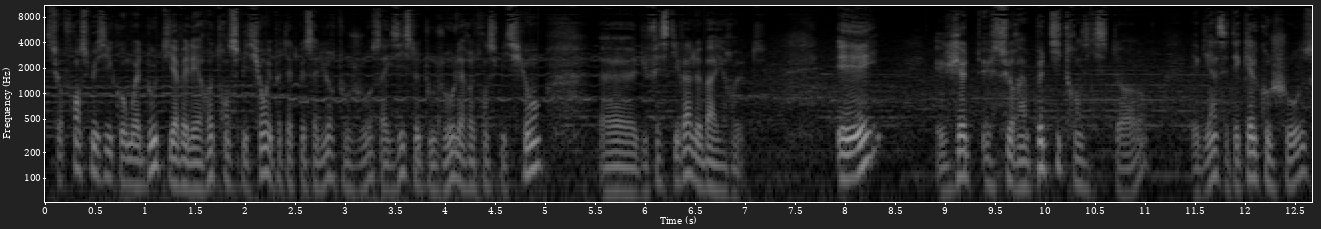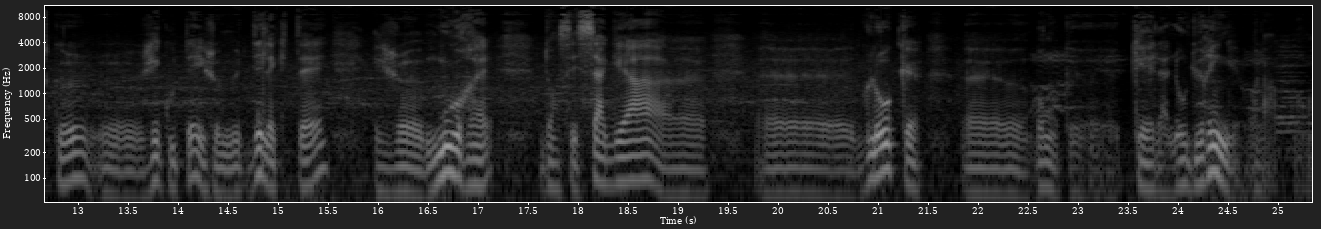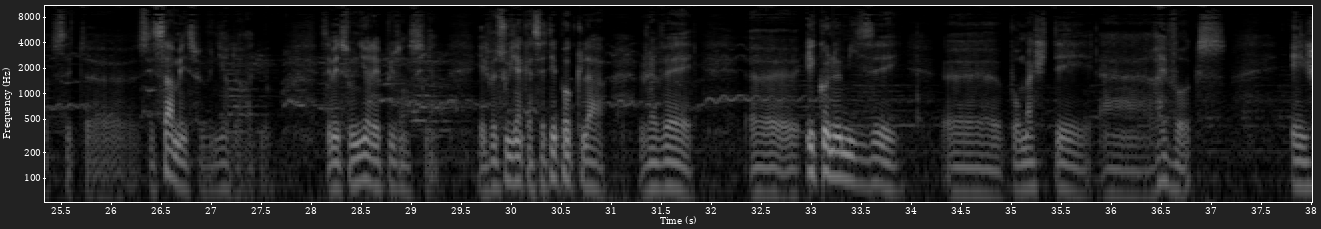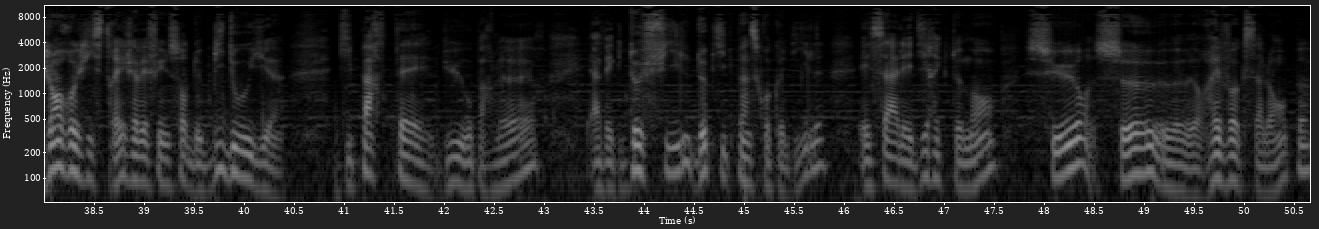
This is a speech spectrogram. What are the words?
Sur France Musique au mois d'août, il y avait les retransmissions, et peut-être que ça dure toujours, ça existe toujours, les retransmissions euh, du festival de Bayreuth. Et sur un petit transistor, eh bien, c'était quelque chose que euh, j'écoutais et je me délectais et je mourais dans ces sagas euh glauques, euh, bon, qu'est l'anneau du ring, voilà. Euh, c'est ça mes souvenirs de radio. C'est mes souvenirs les plus anciens. Et je me souviens qu'à cette époque-là, j'avais euh, économisé euh, pour m'acheter un Revox et j'enregistrais, j'avais fait une sorte de bidouille qui partait du haut-parleur avec deux fils, deux petites pinces crocodiles, et ça allait directement sur ce Revox à lampe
